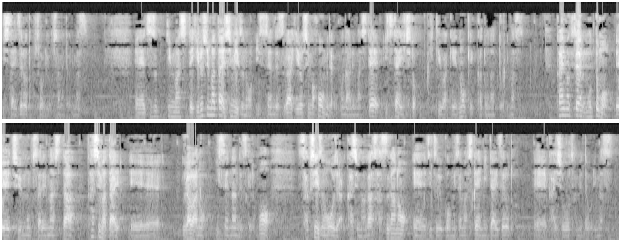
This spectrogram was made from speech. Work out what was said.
1対0と勝利を収めております。えー、続きまして、広島対清水の一戦ですが、広島ホームで行われまして、1対1と引き分けの結果となっております。開幕戦最も、えー、注目されました鹿島対、えー、浦和の一戦なんですけども、昨シーズン王者、鹿島がさすがの、えー、実力を見せまして2対0と、えー、快勝を収めております。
